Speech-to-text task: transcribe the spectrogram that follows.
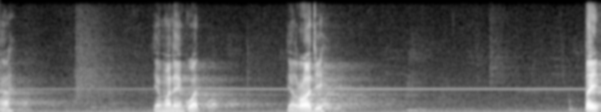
Hah? Yang mana yang kuat? Yang rajih? Taib.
